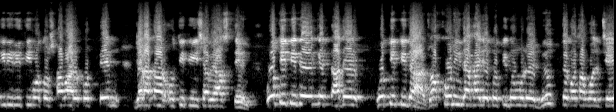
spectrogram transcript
তিনি রীতিমতো সওয়াল করতেন, যারা তার অতিথি হিসাবে আসতেন। অতিথিদেরকে তাদের অতিথিরা যখনই দেখা যেত তৃণমূলের বিরুদ্ধে কথা বলছেন,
